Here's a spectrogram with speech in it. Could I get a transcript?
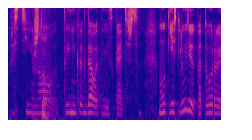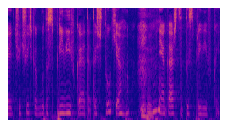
Прости, Что? но ты никогда в это не скатишься. Ну вот есть люди, которые чуть-чуть как будто с прививкой от этой штуки. Мне кажется, ты с прививкой.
